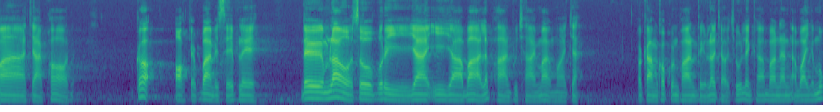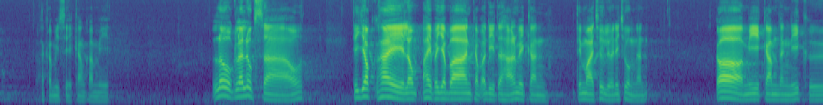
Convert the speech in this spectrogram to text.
มาจากพ่อ ก็ออกจากบ้านไปเสเพล ดื่มเหล้าสูบบุหรี่ยาอียาบ้าและผ่านผู้ชายมากมายจ้ะประกรรมคบคนพานดื่มเหล้าเจ้าชู้เล่นการบานันอบายมุกแล้วก็มีเศษกรรมกรรมี ลูกและลูกสาวที่ยกให้เราให้พยาบาลกับอดีตทหารอเมริกันที่มาช่วยเหลือในช่วงนั้น ก็มีกรรมดังนี้คือ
